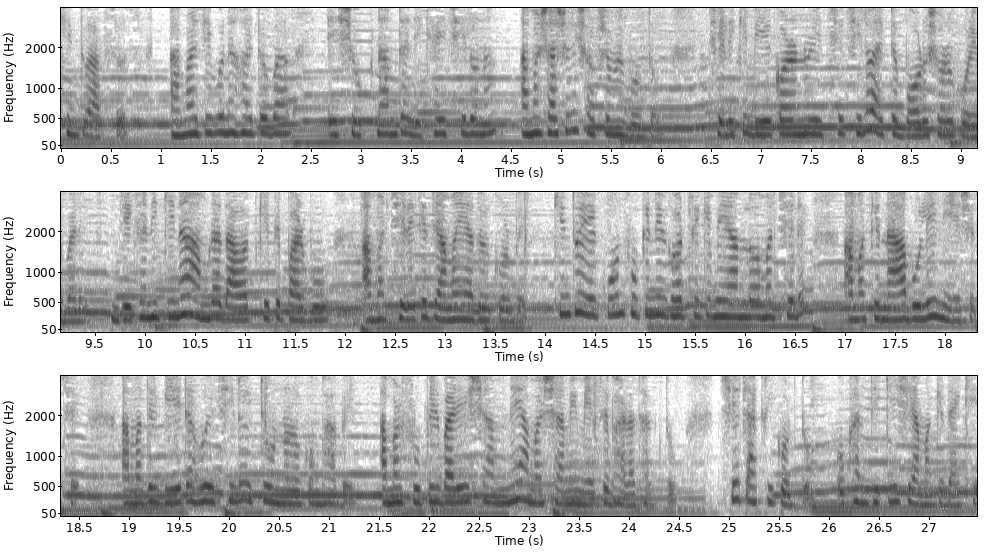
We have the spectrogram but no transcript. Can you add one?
কিন্তু আফসোস, আমার জীবনে হয়তো বা এই সুখ নামটা লেখাই ছিল না। আমার শাশুড়ি সবসময় বলতো ছেলেকে বিয়ে করানোর ইচ্ছে ছিল একটা বড় সড়ো পরিবারে, যেখানে কিনা আমরা দাওয়াত খেতে পারব, আমার ছেলেকে জামাই আদর করবে। কিন্তু এ কোন ফকিনের ঘর থেকে মেয়ে আনলো আমার ছেলে? আমাকে না বলেই নিয়ে এসেছে। আমাদের বিয়েটা হয়েছিল একটু অন্যরকম ভাবে। আমার ফুপির বাড়ির সামনে আমার স্বামী মেসে ভাড়া থাকতো। সে চাকরি করত। ওখান থেকেই সে আমাকে দেখে।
